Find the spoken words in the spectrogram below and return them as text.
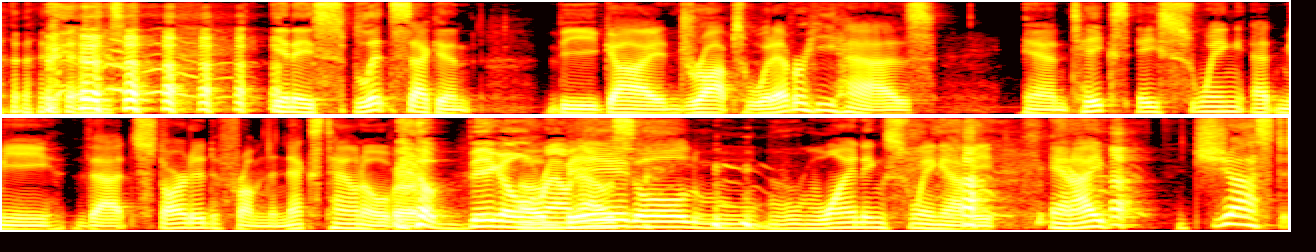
In a split second, the guy drops whatever he has and takes a swing at me that started from the next town over. a big old a roundhouse. big old winding swing at me, and I just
